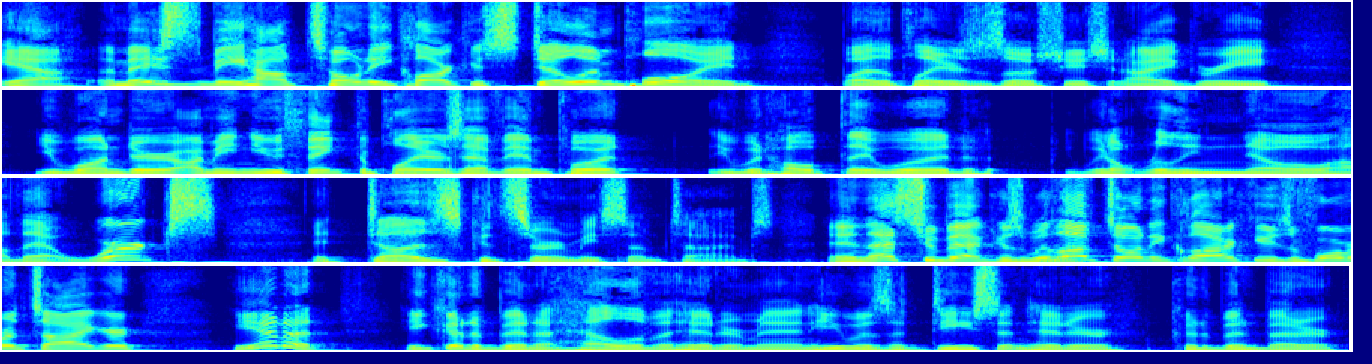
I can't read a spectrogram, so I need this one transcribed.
Yeah, amazes me how Tony Clark is still employed by the Players Association. I agree. You wonder, I mean, you think the players have input. You would hope they would. We don't really know how that works. It does concern me sometimes. And that's too bad because we love Tony Clark. He was a former Tiger. He had a he could have been a hell of a hitter, man. He was a decent hitter. Could have been better.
